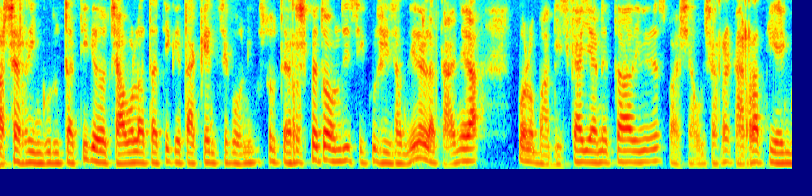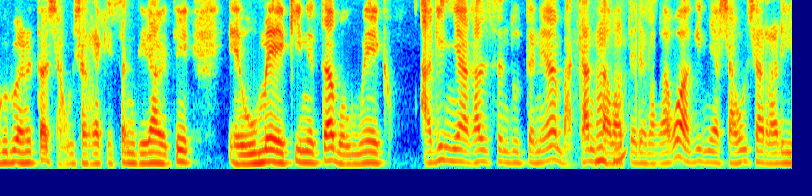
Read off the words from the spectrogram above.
baserri ingurutatik edo txabolatatik eta kentzeko. Nik uste dut, errespeto handiz ikusi izan direla, eta gainera, bueno, ba, bizkaian eta adibidez, ba, xagusarrak arratia inguruan eta xagusarrak izan dira beti e, umeekin eta bo, umeek agina galtzen dutenean, ba, kanta bat ere badago, agina xagusarrari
